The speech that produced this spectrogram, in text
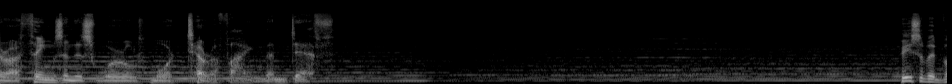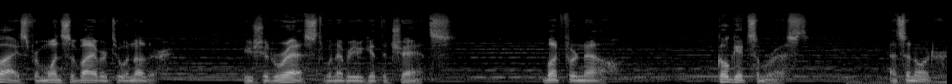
There are things in this world more terrifying than death. Piece of advice from one survivor to another. You should rest whenever you get the chance. But for now, go get some rest. That's an order.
